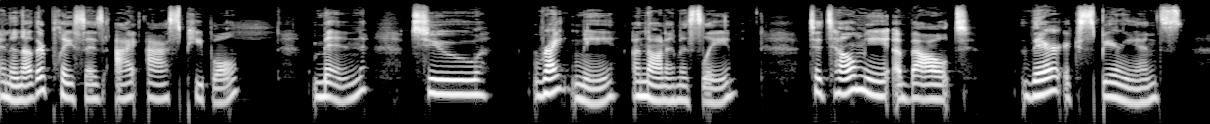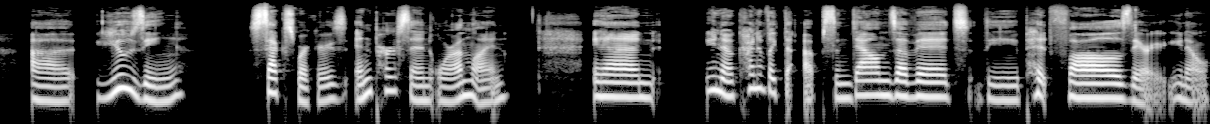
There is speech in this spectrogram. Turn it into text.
and in other places, I asked people, men, to write me anonymously to tell me about their experience uh, using sex workers in person or online and you know, kind of like the ups and downs of it, the pitfalls there, you know,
